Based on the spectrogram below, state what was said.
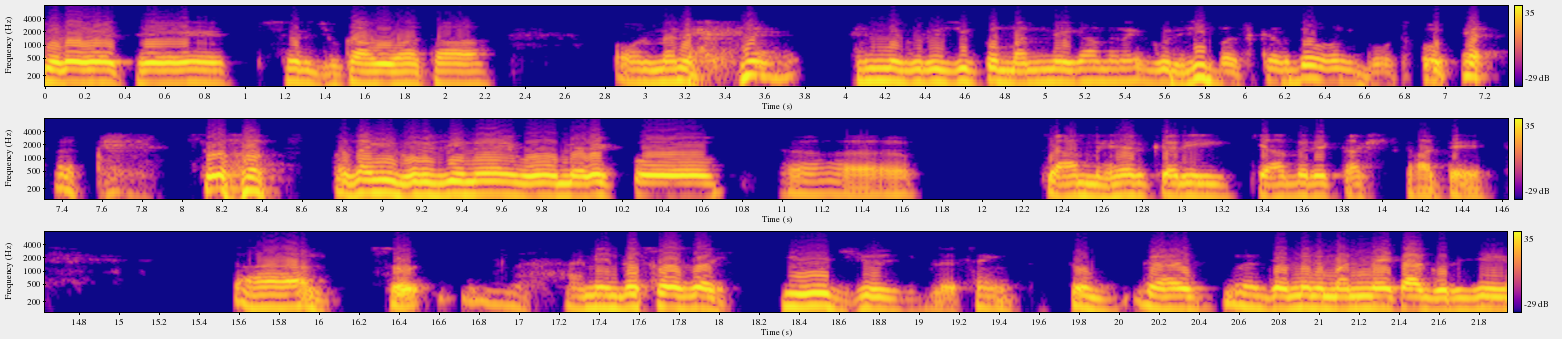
जुड़े हुए थे सिर झुका हुआ था। और मैंने गुरु जी को मन में कहा मैंने गुरु जी बस कर दो और बहुत हो गया। तो पता नहीं गुरु जी ने वो मेरे को आ, क्या मेहर करी क्या मेरे कष्ट काटे। So I mean this was a huge huge blessing तो जब मेरे मन में कहा गुरु जी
